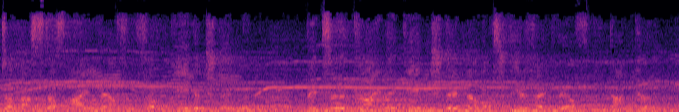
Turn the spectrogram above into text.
unterlasst das Einwerfen von Gegenständen. Bitte keine Gegenstände aufs Spielfeld werfen. Danke.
